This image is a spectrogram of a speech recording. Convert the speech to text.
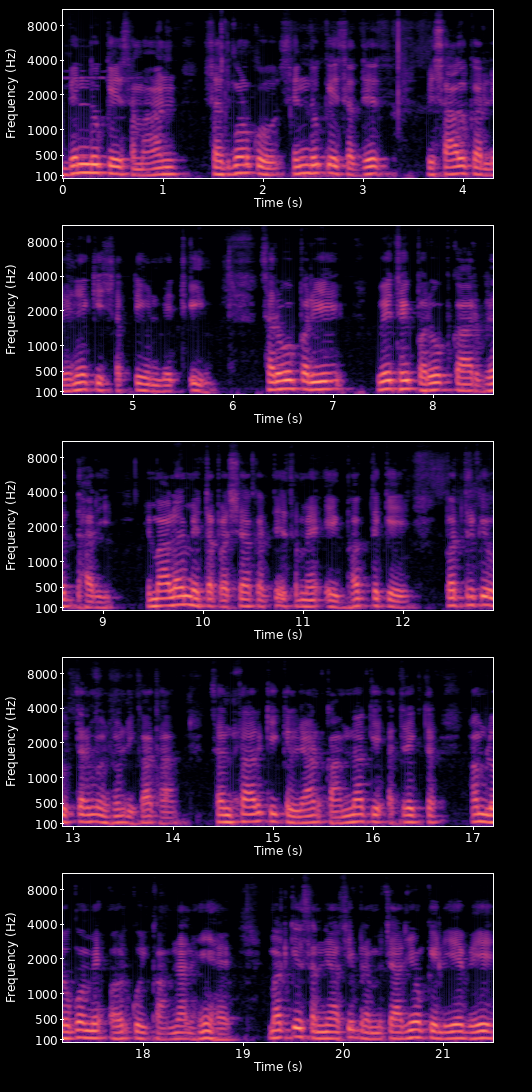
बिंदु के समान सद्गुण को सिंधु के सदृश विशाल कर लेने की शक्ति उनमें थी। सर्वोपरि वे थे परोपकार वृद्धधारी हिमालय में तपस्या करते समय एक भक्त के पत्र के उत्तर में उन्होंने लिखा था, संसार की कल्याण कामना के अतिरिक्त हम लोगों में और कोई कामना नहीं है। मठ के सन्यासी ब्रह्मचारियों के लिए वे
